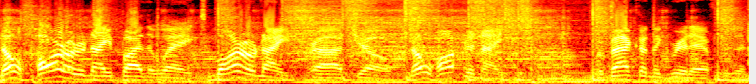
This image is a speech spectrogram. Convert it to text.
No Herro tonight, by the way. Tomorrow night, uh, Joe. No Herro tonight. We're back on the grid after this.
